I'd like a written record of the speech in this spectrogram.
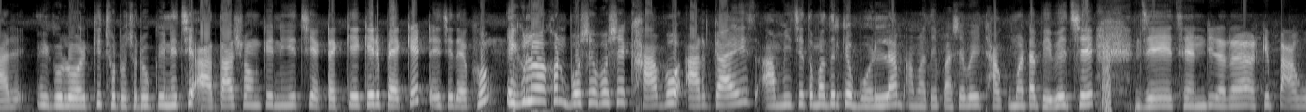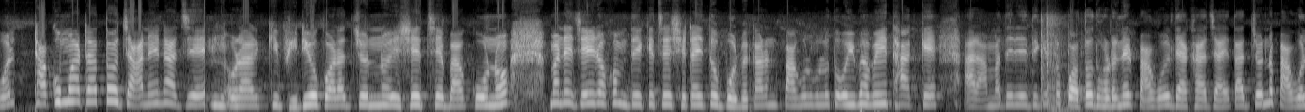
আর এগুলো আর কি ছোট ছোট কিনেছি। আর তার সঙ্গে নিয়েছি একটা কেকের প্যাকেট, এই যে দেখো। এগুলো এখন বসে বসে খাব। আর গাইস আমি যে তোমাদেরকে বললাম, আমাদের পাশে বাড়ি ঠাকুমাটা ভেবেছে যে স্যান্ডি দাদা আর কি পাগল। ঠাকুমাটা তো জানে না যে ওরা আর কি ভিডিও করার জন্য এসেছে বা কোনো মানে যেই রকম দেখেছে সেটাই তো বলবে। কারণ পাগলগুলো তো ওইভাবেই থাকে। আর আমাদের এদিকে তো কত ধরনের পাগল দেখা যায়। তার জন্য পাগল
